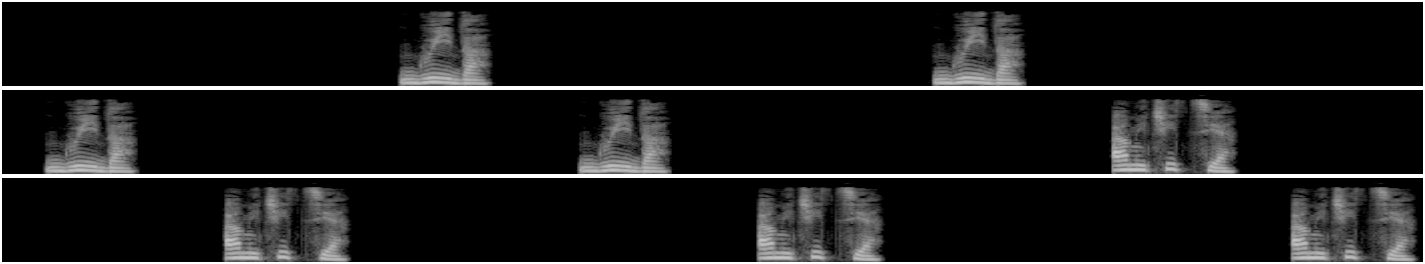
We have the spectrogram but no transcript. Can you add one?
Guida. Guida. Guida. Guida. Amicizia. Amicizia. Amicizia. Amicizia.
